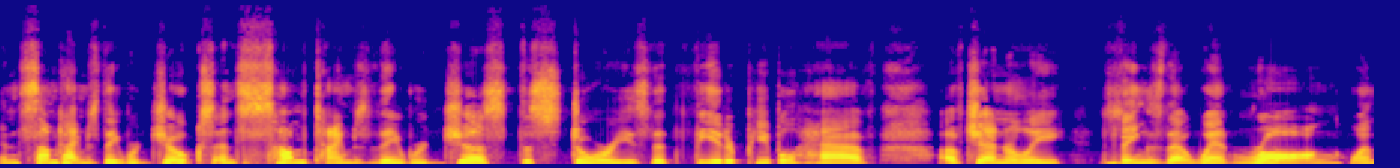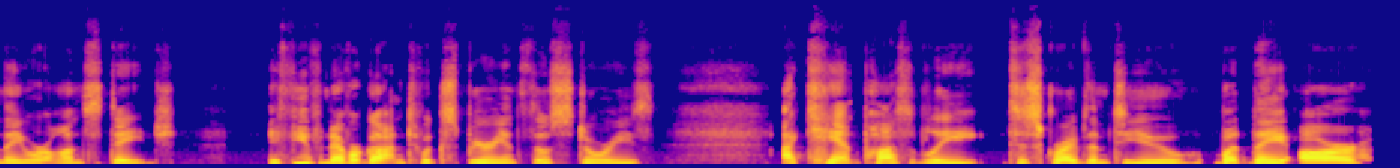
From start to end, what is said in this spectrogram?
And sometimes they were jokes, and sometimes they were just the stories that theater people have of generally things that went wrong when they were on stage. If you've never gotten to experience those stories, I can't possibly describe them to you, but they are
